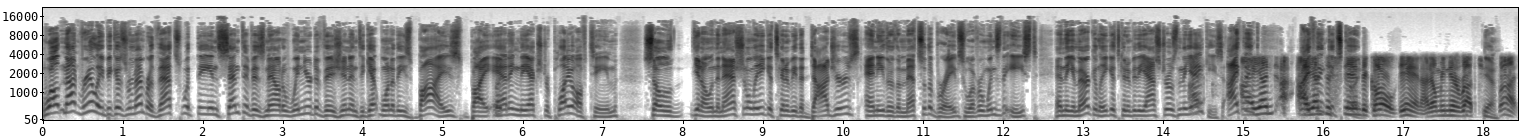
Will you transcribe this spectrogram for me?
Well, not really, because remember, that's what the incentive is now to win your division and to get one of these buys by adding the extra playoff team. So, you know, in the National League, it's going to be the Dodgers and either the Mets or the Braves, whoever wins the East. And the American League, it's going to be the Astros and the Yankees. I think, I, un- I, I think understand the goal, Dan. I don't mean to interrupt you, Yeah. but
